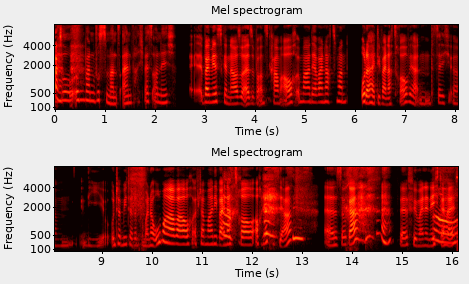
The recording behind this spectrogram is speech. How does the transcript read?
so, irgendwann wusste man es einfach. Ich weiß auch nicht. Äh, Bei mir ist genauso. Also bei uns kam auch immer der Weihnachtsmann. Oder halt die Weihnachtsfrau. Wir hatten tatsächlich ähm, die Untermieterin von meiner Oma war auch öfter mal die Weihnachtsfrau, auch letztes Jahr. Äh, sogar. Für meine Nichte Oh. halt.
